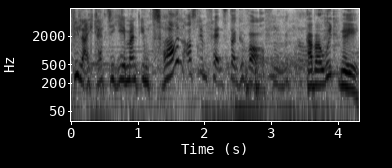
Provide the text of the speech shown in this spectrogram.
Vielleicht hat sie jemand im Zorn aus dem Fenster geworfen. Aber Whitney,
